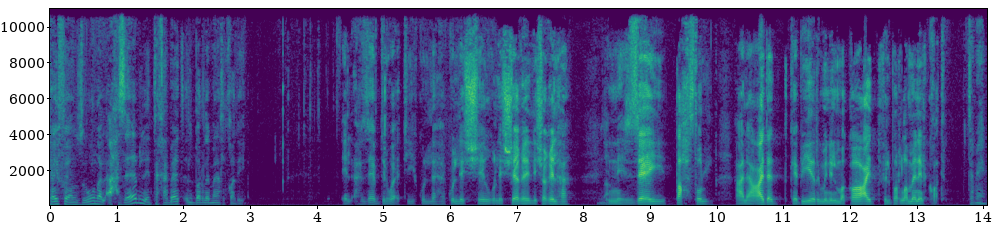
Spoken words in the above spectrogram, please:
كيف ينظرون الأحزاب للانتخابات البرلمانية القادمه الأحزاب دلوقتي كلها كل الشغل الشاغل اللي شاغلها إن إزاي تحصل على عدد كبير من المقاعد في البرلمان القادم. تمام.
